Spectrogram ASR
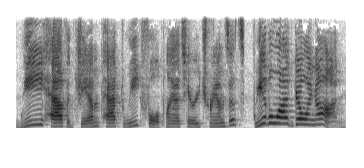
we have a jam packed week full of planetary transits. We have a lot going on.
